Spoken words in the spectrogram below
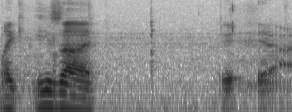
Like he's uh, it- yeah,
